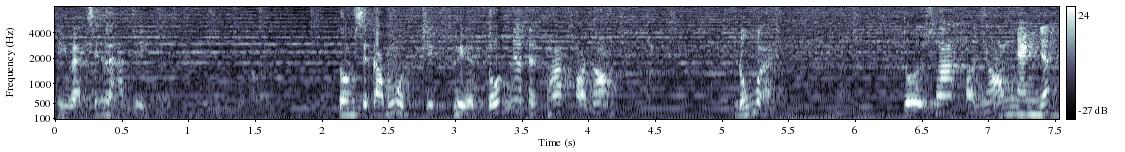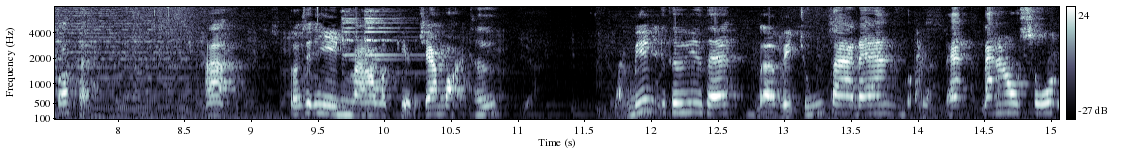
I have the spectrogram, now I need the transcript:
thì bạn sẽ làm gì? Tôi sẽ đóng một chiếc thuyền tốt nhất để thoát khỏi nó. Đúng vậy. Tôi thoát khỏi nhóm nhanh nhất có thể. À tôi sẽ nhìn vào và kiểm tra mọi thứ. Bạn biết những thứ như thế, bởi vì chúng ta đang, gọi là, đang đau xuống.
